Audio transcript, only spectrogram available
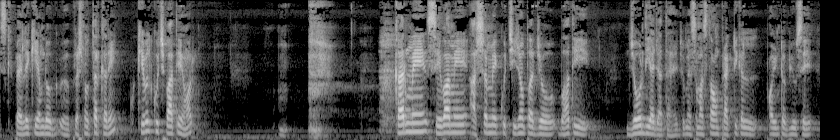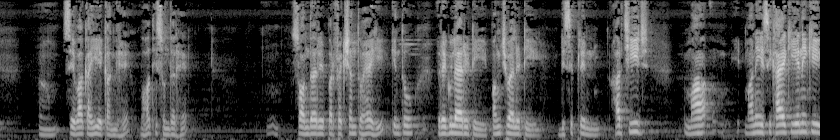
इसके पहले कि हम लोग प्रश्नोत्तर करें, केवल कुछ बातें और। कर्म में, सेवा में, आश्रम में कुछ चीज़ों पर जो बहुत ही ज़ोर दिया जाता है, जो मैं समझता हूँ प्रैक्टिकल पॉइंट ऑफ़ व्यू से सेवा का ही एक अंग है, बहुत ही सुंदर है। सौंदर्य, परफेक्शन तो है ही, किंतु रेगुलरिटी पंक्चुअलिटी डिसिप्लिन हर चीज़ माँ माँ ने ये सिखाया कि ये नहीं कि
